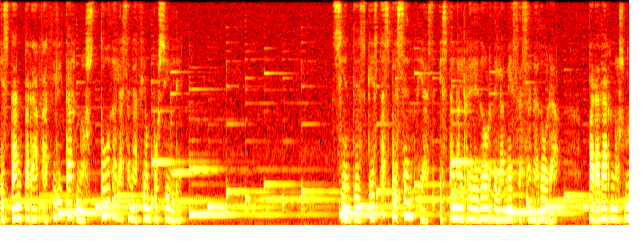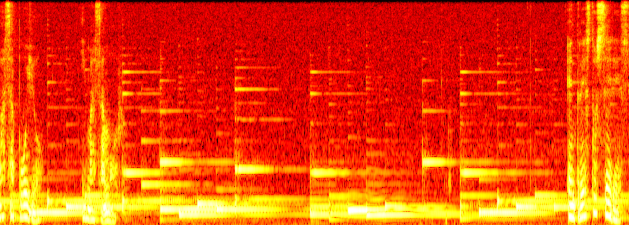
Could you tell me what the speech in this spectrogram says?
Están para facilitarnos toda la sanación posible. Sientes que estas presencias están alrededor de la mesa sanadora para darnos más apoyo y más amor. Entre estos seres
